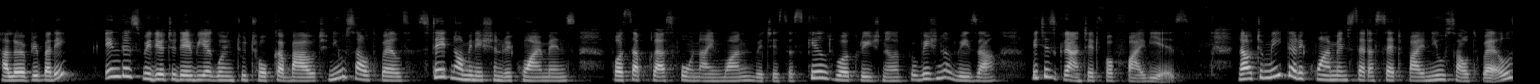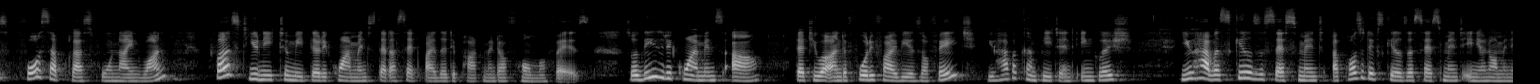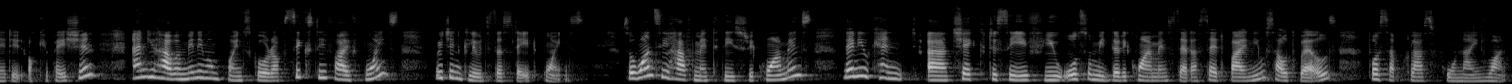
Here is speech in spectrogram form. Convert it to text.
Hello everybody. In this video today we are going to talk about New South Wales state nomination requirements for subclass 491 which is the skilled work regional provisional visa which is granted for 5 years. Now to meet the requirements that are set by New South Wales for subclass 491 First, you need to meet the requirements that are set by the Department of Home Affairs. So these requirements are that you are under 45 years of age, you have a competent English, you have a skills assessment, a positive skills assessment in your nominated occupation, and you have a minimum point score of 65 points, which includes the state points. So once you have met these requirements, then you can uh, check to see if you also meet the requirements that are set by New South Wales for subclass 491.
